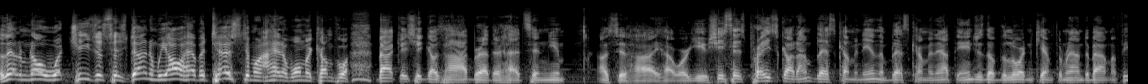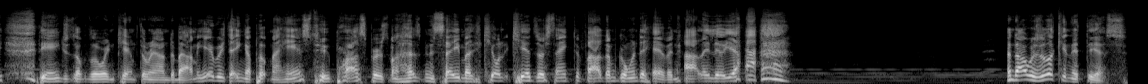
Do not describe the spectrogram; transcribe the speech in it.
let them know what Jesus has done, and we all have a testimony. I had a woman come for, back, and she goes, "Hi, brother Hudson." You, I said, "Hi, how are you?" She says, "Praise God, I'm blessed coming in and blessed coming out. The angels of the Lord encamped around about my feet. The angels of the Lord encamped around about me. Everything I put my hands to prospers. My husband is saved. My kids are sanctified. I'm going to heaven. Hallelujah." And I was looking at this,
